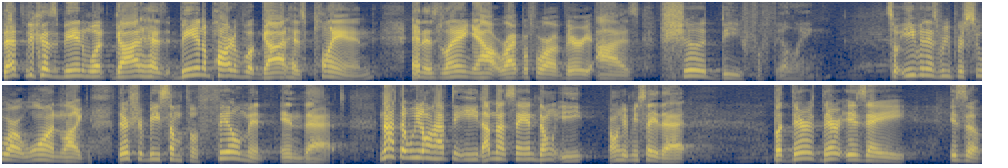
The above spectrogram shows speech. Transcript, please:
That's because being what God has, being a part of what God has planned and is laying out right before our very eyes should be fulfilling. So even as we pursue our one, like there should be some fulfillment in that. Not that we don't have to eat. I'm not saying don't eat. Don't hear me say that. But there, there is a is a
